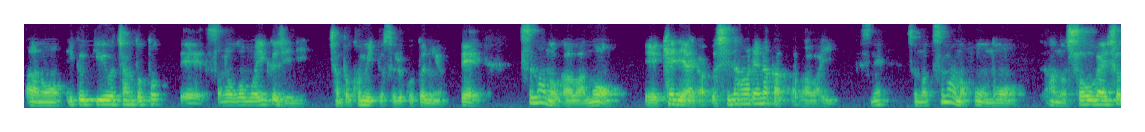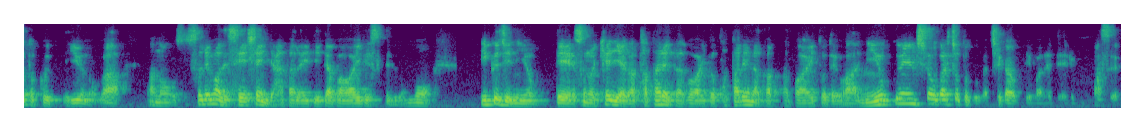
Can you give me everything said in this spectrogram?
あの育休をちゃんと取って、その後も育児にちゃんとコミットすることによって、妻の側のキャリアが失われなかった場合ですね、その妻の方のあの障害所得っていうのが、あの、それまで正社員で働いていた場合ですけれども、育児によってそのキャリアが立たれた場合と立たれなかった場合とでは2億円障害所得が違うと言われています。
